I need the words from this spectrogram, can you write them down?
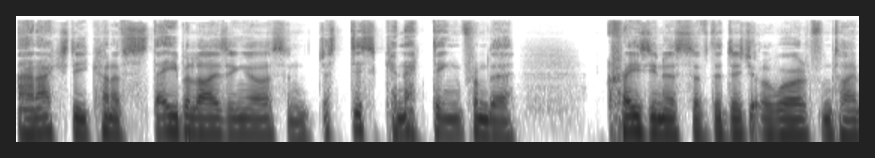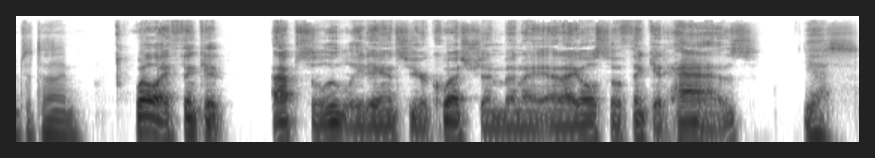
and actually kind of stabilizing us and just disconnecting from the craziness of the digital world from time to time? Well, I think it absolutely to answer your question, but I, and I also think it has. Yes.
